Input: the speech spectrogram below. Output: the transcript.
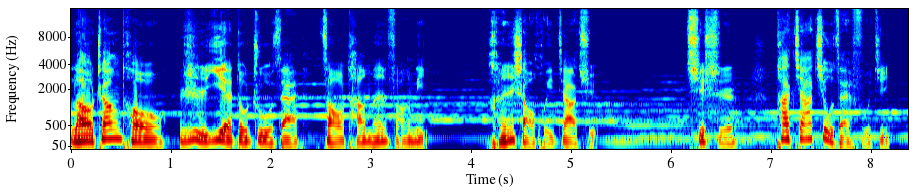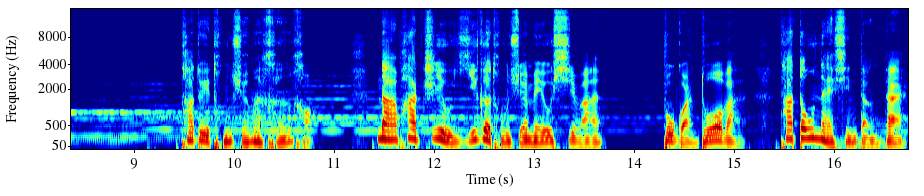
老张头日夜都住在澡堂门房里，很少回家去。其实他家就在附近。他对同学们很好，哪怕只有一个同学没有洗完，不管多晚，他都耐心等待，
